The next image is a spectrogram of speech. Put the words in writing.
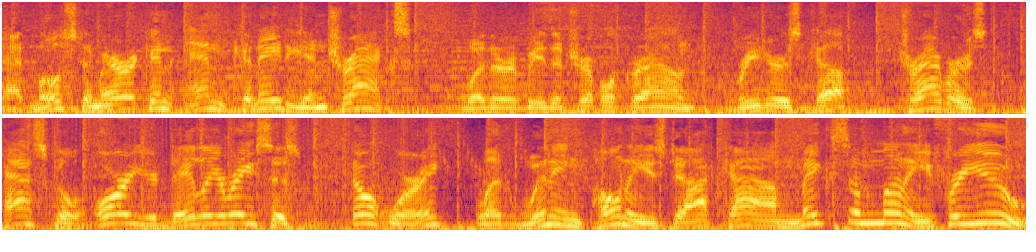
at most American and Canadian tracks. Whether it be the Triple Crown, Breeders' Cup, Travers, Haskell, or your daily races, don't worry, let winningponies.com make some money for you.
